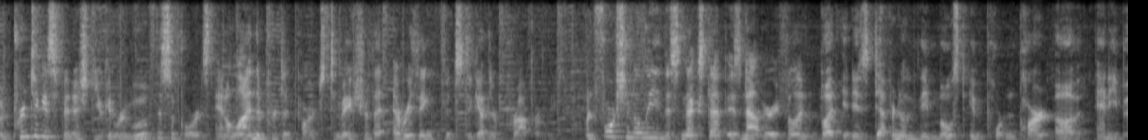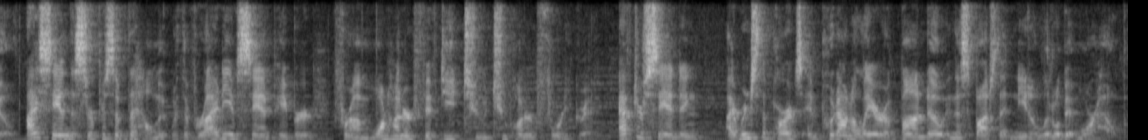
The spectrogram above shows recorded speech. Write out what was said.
When printing is finished, you can remove the supports and align the printed parts to make sure that everything fits together properly. Unfortunately, this next step is not very fun, but it is definitely the most important part of any build. I sand the surface of the helmet with a variety of sandpaper from 150 to 240 grit. After sanding, I rinse the parts and put on a layer of Bondo in the spots that need a little bit more help.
